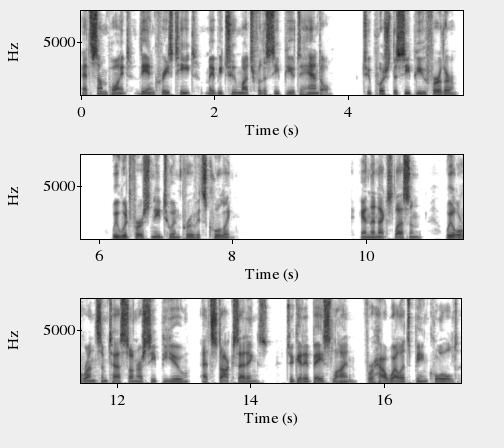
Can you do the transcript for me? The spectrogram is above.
at some point the increased heat may be too much for the CPU to handle. To push the CPU further, we would first need to improve its cooling. In the next lesson, we will run some tests on our CPU at stock settings to get a baseline for how well it's being cooled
